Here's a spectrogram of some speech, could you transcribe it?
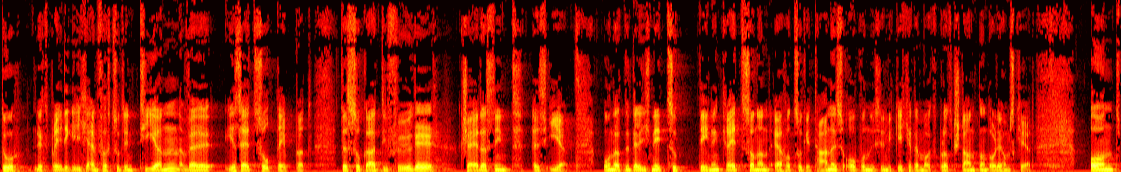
du, jetzt predige ich einfach zu den Tieren, weil ihr seid so deppert, dass sogar die Vögel gescheiter sind als ihr. Und hat natürlich nicht zu denen geredet, sondern er hat so getan, als ob und ist in Wirklichkeit am Marktplatz gestanden und alle haben es gehört. Und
